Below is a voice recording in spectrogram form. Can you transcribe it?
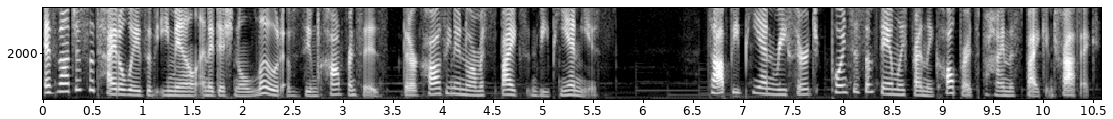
It's not just the tidal waves of email and additional load of Zoom conferences that are causing enormous spikes in VPN use. Top VPN research points to some family friendly culprits behind the spike in traffic.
